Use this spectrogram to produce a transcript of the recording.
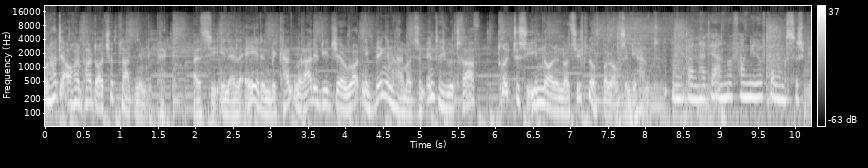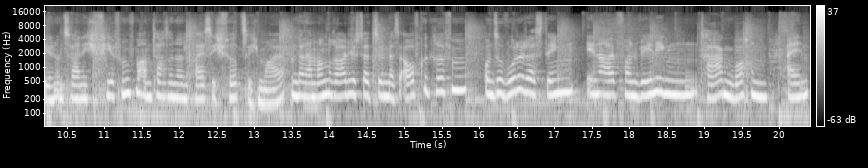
und hatte auch ein paar deutsche Platten im Gepäck. Als sie in LA den bekannten Radio-DJ Rodney Bingenheimer zum Interview traf, drückte sie ihm 99 Luftballons in die Hand. Und dann hat er angefangen, die Luftballons zu spielen. Und zwar nicht vier, fünf Mal am Tag, sondern 30, 40 Mal. Und dann haben andere Radiostationen das aufgegriffen. Und so wurde das Ding innerhalb von wenigen Tagen, Wochen ein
